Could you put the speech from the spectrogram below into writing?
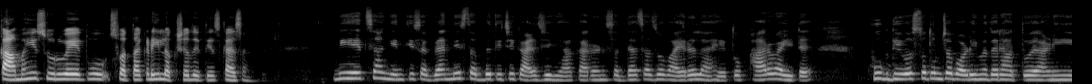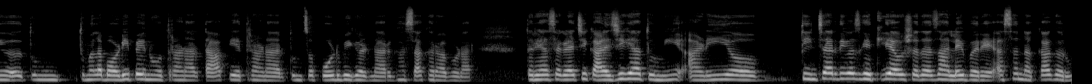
कामही सुरू आहे तू स्वतःकडेही लक्ष देतेस काय सांगशील? मी हेच सांगेन की सगळ्यांनीच तब्येतीची काळजी घ्या कारण सध्याचा जो व्हायरल आहे तो फार वाईट आहे. खूप दिवस तो तुमच्या बॉडीमध्ये राहतोय आणि तुम तुम्हाला बॉडी पेन होत राहणार ताप येत राहणार तुमचं पोट बिघडणार घसा खराब होणार. तर ह्या सगळ्याची काळजी घ्या तुम्ही आणि तीन चार दिवस घेतली औषधं झाले बरे असं नका करू.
